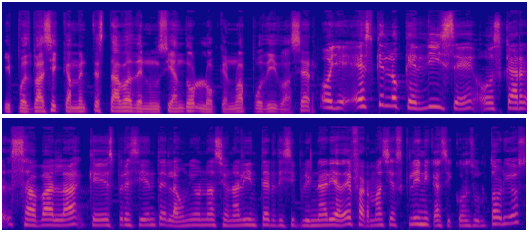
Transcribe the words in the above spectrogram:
y pues básicamente estaba denunciando lo que no ha podido hacer. Oye, es que lo que dice Oscar Zavala, que es presidente de la Unión Nacional Interdisciplinaria de Farmacias Clínicas y Consultorios,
